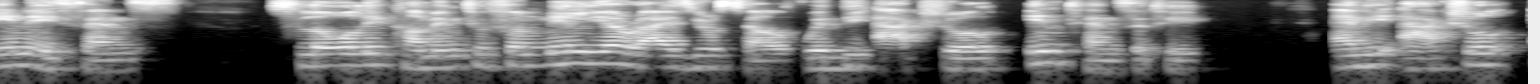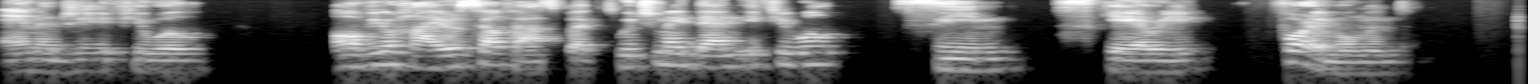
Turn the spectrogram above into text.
in a sense, slowly coming to familiarize yourself with the actual intensity and the actual energy, if you will, of your higher self aspect, which may then, if you will, seem scary for a moment.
